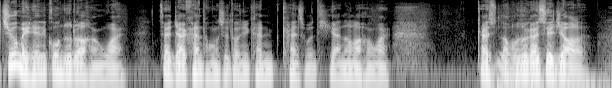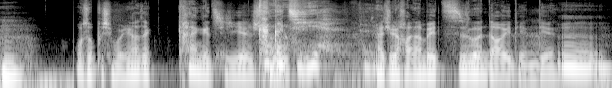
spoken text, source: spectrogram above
几乎每天的工作都要很晚，在家看同事东西，看看什么题啊，弄到很晚。该老婆说该睡觉了，嗯，我说不行，我一定要再看个几页书，看个几页，他觉得好像被滋润到一点点。嗯，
